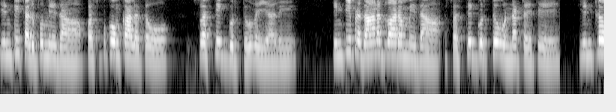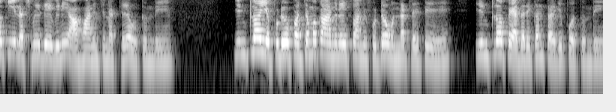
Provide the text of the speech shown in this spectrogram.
ఇంటి తలుపు మీద పసుపు కుంకాలతో స్వస్తిక్ గుర్తు వేయాలి. ఇంటి ప్రధాన ద్వారం మీద స్వస్తిక్ గుర్తు ఉన్నట్లయితే ఇంట్లోకి లక్ష్మీదేవిని ఆహ్వానించినట్లే అవుతుంది. ఇంట్లో ఎప్పుడు పంచముఖ ఆంజనేయ స్వామి ఫోటో ఉన్నట్లయితే ఇంట్లో పేదరికం తొలగిపోతుంది.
